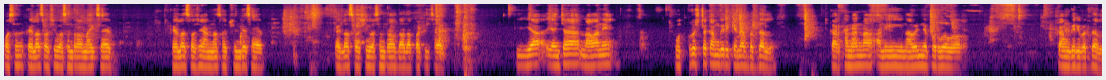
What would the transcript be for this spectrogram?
वसंत कैलासवासी वसंतराव नाईक साहेब कैलासवासी अण्णासाहेब शिंदे साहेब कैलासवासी वसंतराव दादा पाटील साहेब या यांच्या नावाने उत्कृष्ट कामगिरी केल्याबद्दल कारखान्यांना आणि नाविन्यपूर्व कामगिरीबद्दल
